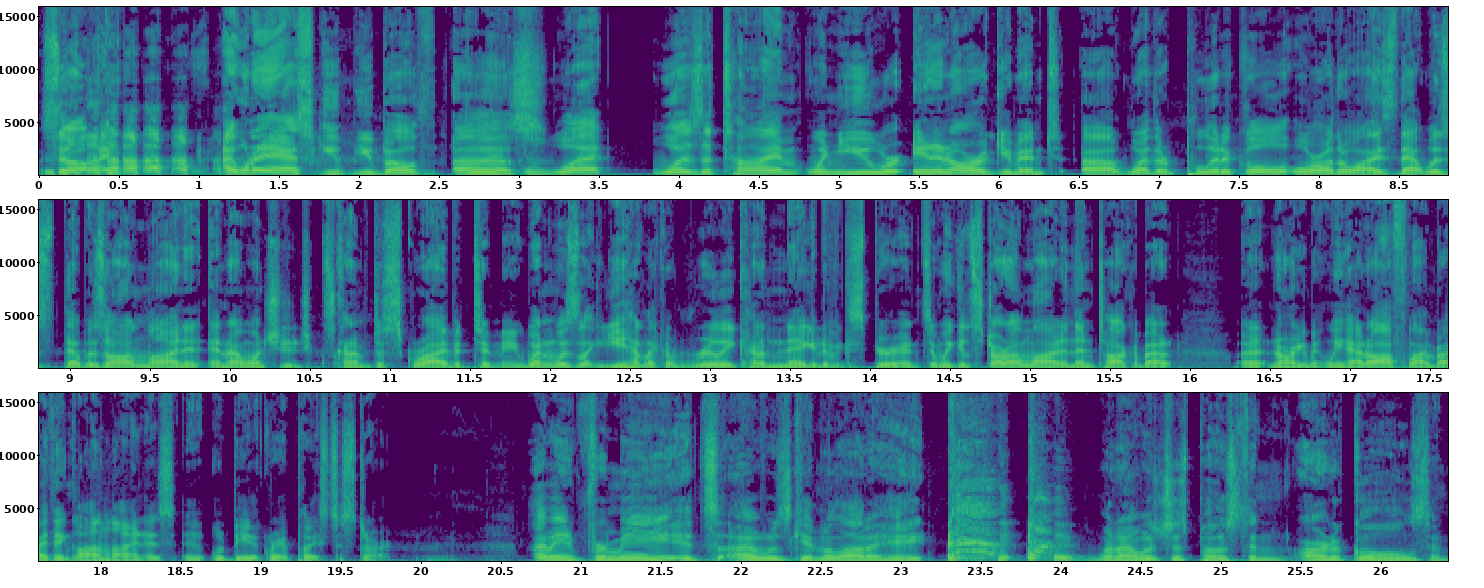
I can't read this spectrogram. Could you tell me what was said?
So I, I want to ask you, you both, uh, what was a time when you were in an argument, uh, whether political or otherwise, that was that was online, and, and I want you to just kind of describe it to me. When was like you had like a really kind of negative experience, and we could start online and then talk about uh, an argument we had offline. But I think online is it would be a great place to start. I mean, for me, it's I was getting a lot of hate when I was just posting articles and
